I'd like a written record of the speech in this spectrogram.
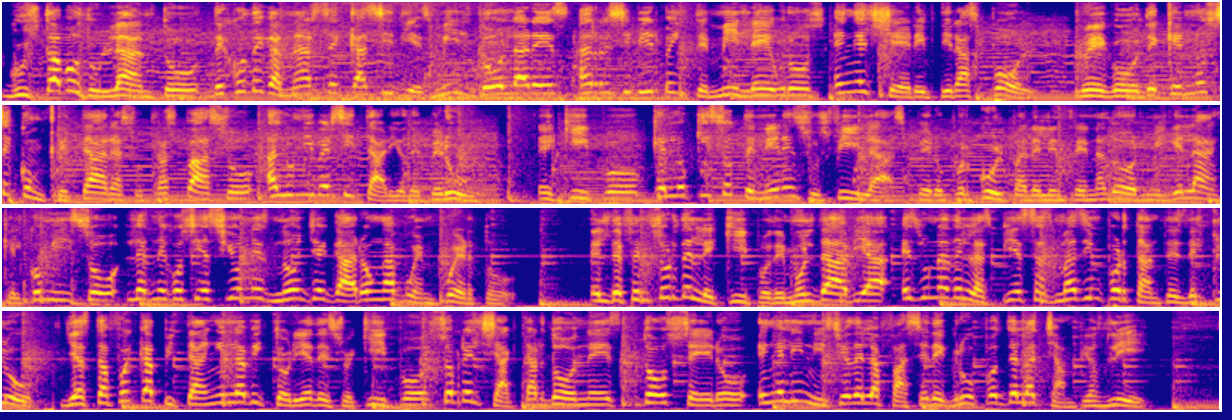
Gustavo Dulanto dejó de ganarse casi 10 mil dólares a recibir 20 mil euros en el Sheriff Tiraspol, luego de que no se concretara su traspaso al Universitario de Perú. Equipo que lo quiso tener en sus filas, pero por culpa del entrenador Miguel Ángel Comiso, las negociaciones no llegaron a buen puerto. El defensor del equipo de Moldavia es una de las piezas más importantes del club y hasta fue capitán en la victoria de su equipo sobre el Shakhtar Donetsk 2-0 en el inicio de la fase de grupos de la Champions League.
